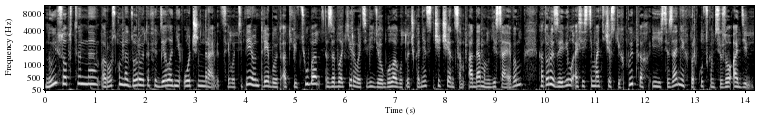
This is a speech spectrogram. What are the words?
Ну и, собственно, Роскомнадзору это все дело не очень нравится. И вот теперь он требует от Ютуба заблокировать видео гулагу.нет с чеченцем Адамом Гисаевым, который заявил о систематических пытках и истязаниях в Иркутском СИЗО-1.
